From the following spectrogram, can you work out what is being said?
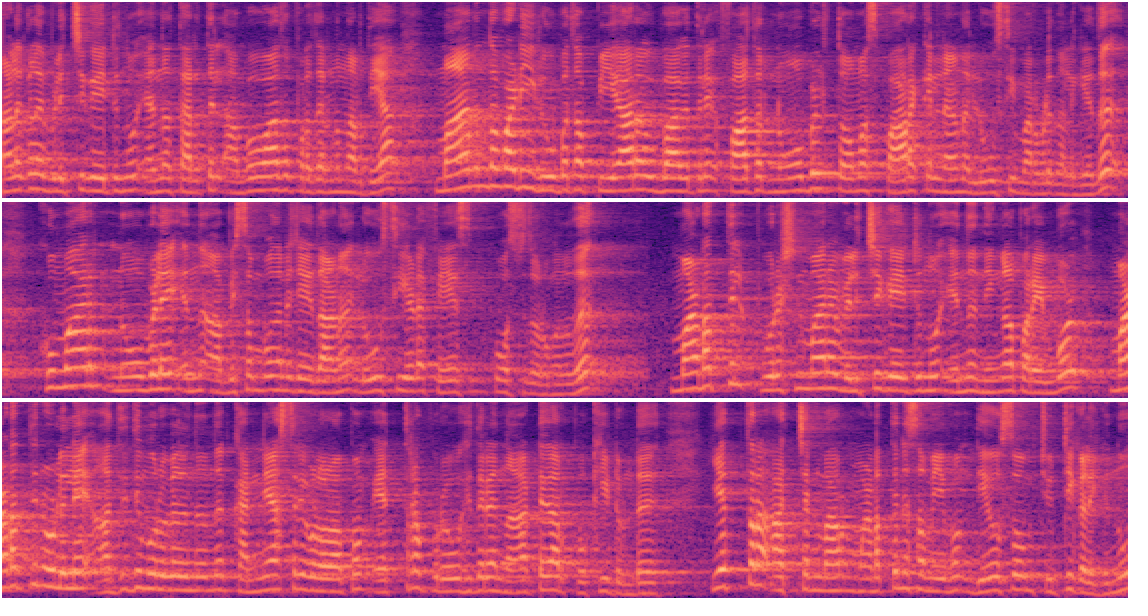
ആളുകളെ വിളിച്ചു കയറ്റുന്നു എന്ന തരത്തിൽ അപവാദ പ്രചരണം നടത്തിയ മാനന്തവാടി രൂപത പി ആർ വിഭാഗത്തിലെ ഫാദർ നോബിൾ തോമസ് പാറക്കലിനാണ് ലൂസി മറുപടി നൽകിയത്. കുമാരൻ നോബിളെ എന്ന് അഭിസംബോധന ചെയ്താണ് ലൂസിയുടെ ഫേസ്ബുക്ക് പോസ്റ്റ് തുടങ്ങുന്നത്. മഠത്തിൽ പുരുഷന്മാരെ വിളിച്ചു കയറ്റുന്നു എന്ന് നിങ്ങൾ പറയുമ്പോൾ മഠത്തിനുള്ളിലെ അതിഥി മുറികളിൽ നിന്ന് കന്യാസ്ത്രീകളോടൊപ്പം എത്ര പുരോഹിതരെ നാട്ടുകാർ പൊക്കിയിട്ടുണ്ട്? എത്ര അച്ഛന്മാർ മഠത്തിന് സമീപം ദിവസവും ചുറ്റിക്കളിക്കുന്നു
